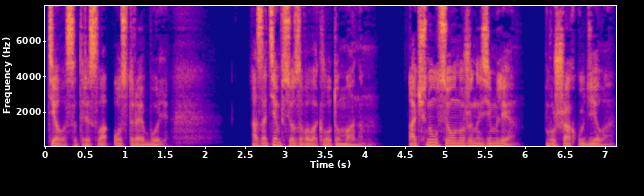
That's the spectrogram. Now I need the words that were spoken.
тело сотрясла острая боль. А затем все заволокло туманом. Очнулся он уже на земле, в ушах гудело.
